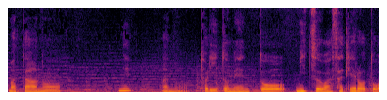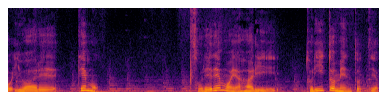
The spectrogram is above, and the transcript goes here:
またあのねあのトリートメント密は避けろと言われてもそれでもやはりトリートメントってやっ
